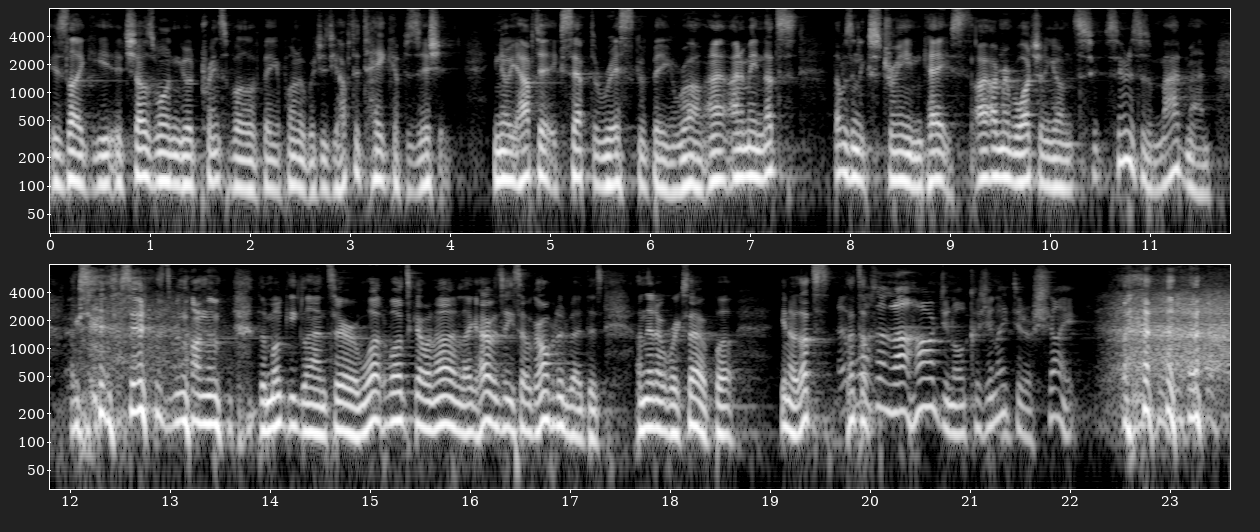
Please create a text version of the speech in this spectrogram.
is like it shows one good principle of being a pundit, which is you have to take a position. You know, you have to accept the risk of being wrong. And I, and I mean, that's that was an extreme case. I, I remember watching and going, Souness is a madman. Like, Souness been on the, the monkey gland serum. What what's going on? Like, how is he so confident about this? And then it works out. But you know, that's it that's a wasn't that hard, you know, because United are shite.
